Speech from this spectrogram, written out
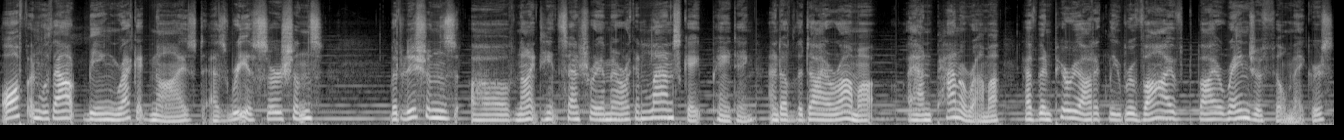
often without being recognized as reassertions the traditions of 19th century American landscape painting and of the diorama and panorama have been periodically revived by a range of filmmakers,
